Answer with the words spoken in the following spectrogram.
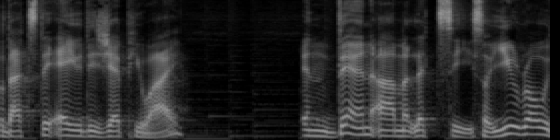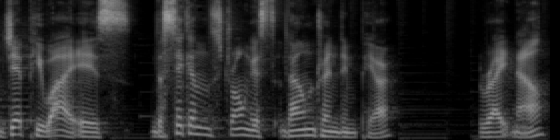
So that's the AUDJPY. And then um, let's see. So Euro JPY is the second strongest downtrending pair right now.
